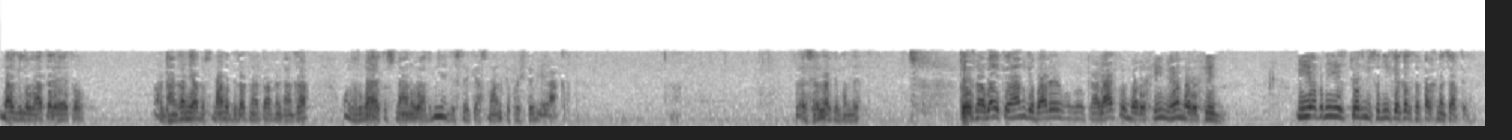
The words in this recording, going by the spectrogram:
باقی لوگ آتے رہے تو اور ڈھانکا نہیں آپ عثمان دلت میں تو آپ نے ڈھانکا اور فرمایا کہ عثمان وہ آدمی ہے جس سے کہ آسمان کے فرشتے بھی آیا کرتے تو ایسے اللہ کے بندے۔ تو صحابہ کرام کے بارے حالات کو مورخین جو ہے مورخین یہ اپنی اس چودہویں صدی کی عقل سے پرکھنا چاہتے ہیں۔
